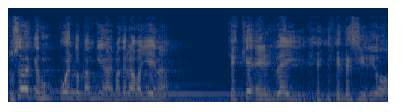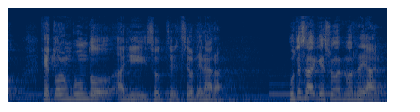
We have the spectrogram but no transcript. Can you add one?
Tú sabes que es un cuento también, además de la ballena, que es que el rey decidió que todo el mundo allí se, ordenara. Usted sabe que eso no es real.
